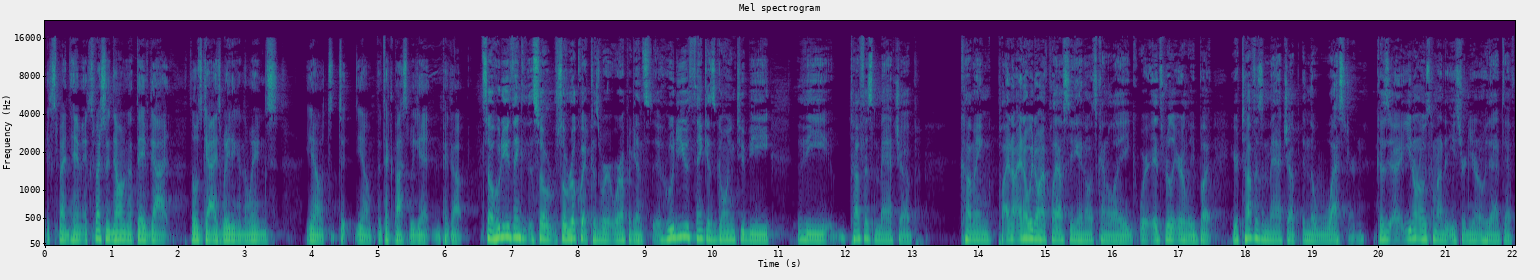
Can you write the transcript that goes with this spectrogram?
expend him, especially knowing that they've got those guys waiting in the wings. You know, to, to you know that they could possibly get and pick up. So who do you think? So so real quick because we're we're up against who do you think is going to be the toughest matchup coming? I know, I know we don't have playoff seeding. I know it's kind of like where it's really early, but your toughest matchup in the Western because uh, you don't know who's coming out of the Eastern. You don't know who they have to have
